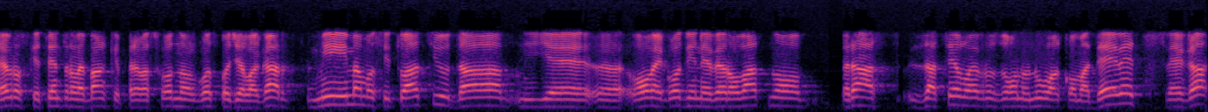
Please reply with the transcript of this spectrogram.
Evropske centralne banke, prevashodno gospođe Lagarde, mi imamo situaciju da je e, ove godine verovatno rast za celu eurozonu 0,9 svega,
